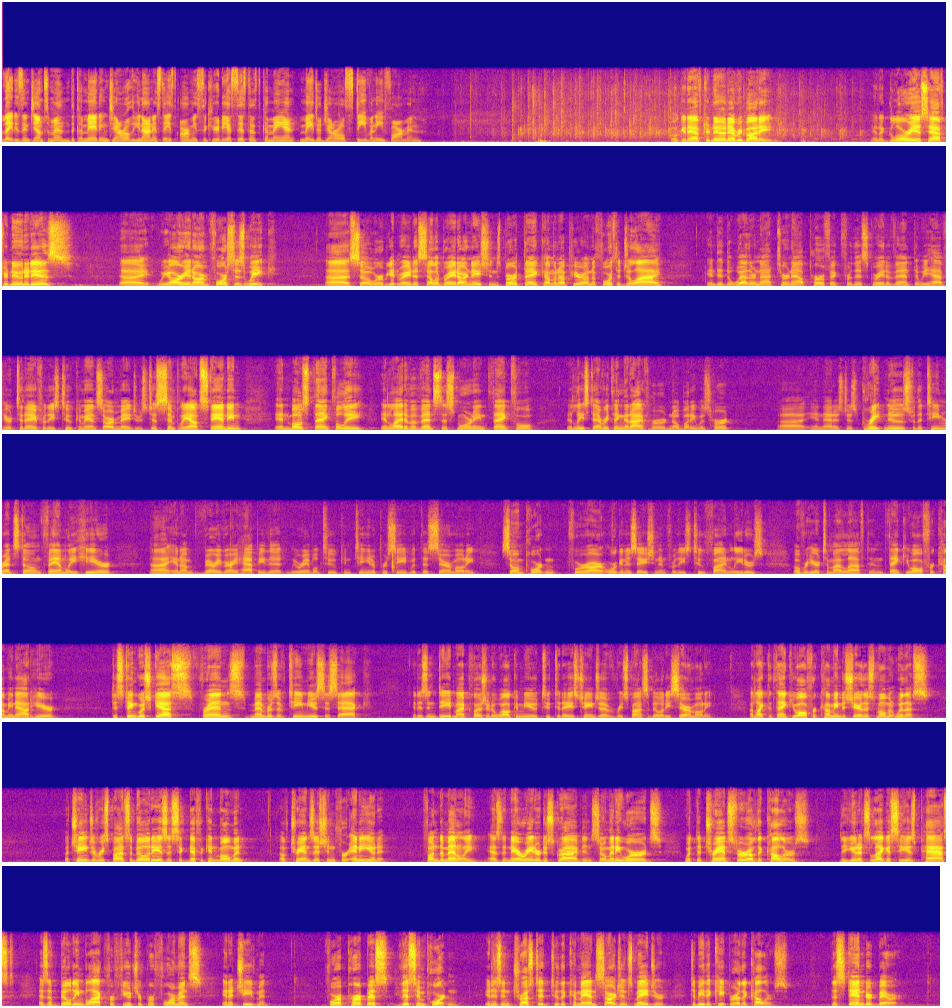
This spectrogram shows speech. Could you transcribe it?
Ladies and gentlemen, the Commanding General of the United States Army Security Assistance Command, Major General Stephen E. Farmen. Well, good afternoon, everybody. And a glorious afternoon it is. Uh, we are in Armed Forces Week, uh, so we're getting ready to celebrate our nation's birthday coming up here on the 4th of July. And did the weather not turn out perfect for this great event that we have here today for these two Command Sergeant Majors? Just simply outstanding. And most thankfully, in light of events this morning, thankful, at least to everything that I've heard, nobody was hurt. Uh, and that is just great news for the Team Redstone family here. Uh, and I'm very, very happy that we were able to continue to proceed with this ceremony, so important for our organization and for these two fine leaders over here to my left. And thank you all for coming out here. Distinguished guests, friends, members of Team USASAC, it is indeed my pleasure to welcome you to today's change of responsibility ceremony. I'd like to thank you all for coming to share this moment with us. A change of responsibility is a significant moment of transition for any unit. Fundamentally, as the narrator described in so many words, with the transfer of the colors, the unit's legacy is passed as a building block for future performance and achievement. For a purpose this important, it is entrusted to the command sergeants major to be the keeper of the colors, the standard bearer.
